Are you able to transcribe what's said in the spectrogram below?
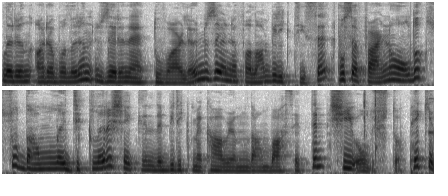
yaprakların, arabaların üzerine, duvarların üzerine falan biriktiyse bu sefer ne oldu? Su damlacıkları şeklinde birikme kavramından bahsettim. Çiğ oluştu. Peki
